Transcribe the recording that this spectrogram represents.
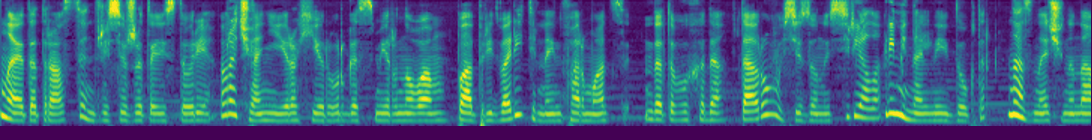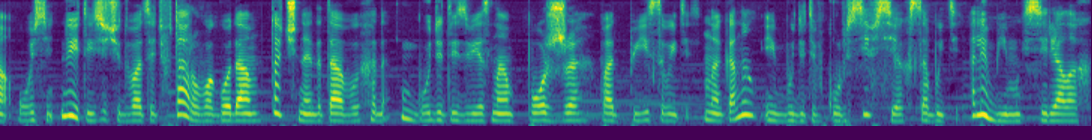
На этот раз в центре сюжета история врача-нейрохирурга Смирнова. По предварительной информации, дата выхода второго сезона сериала «Криминальный доктор» назначена на осень 2022 года. Точная дата выхода будет известна позже. Подписывайтесь на канал и будете в курсе всех событий о любимых сериалах.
